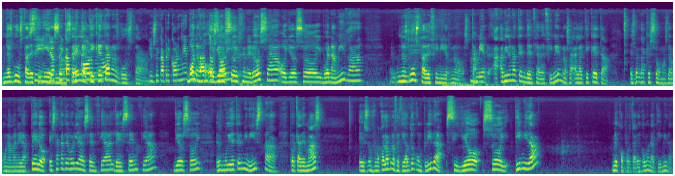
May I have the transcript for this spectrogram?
Nos gusta Sí, yo definirnos, soy ¿eh? La etiqueta nos gusta. Yo soy Capricornio y Bueno, por tanto o yo soy... soy generosa, o yo soy buena amiga. Nos gusta definirnos. Mm. También ha ha habido una tendencia a definirnos a la etiqueta. Es verdad que somos de alguna manera, pero esa categoría esencial de esencia, yo soy, es muy determinista. Porque además es un poco la profecía autocumplida. Si yo soy tímida, me comportaré como una tímida.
